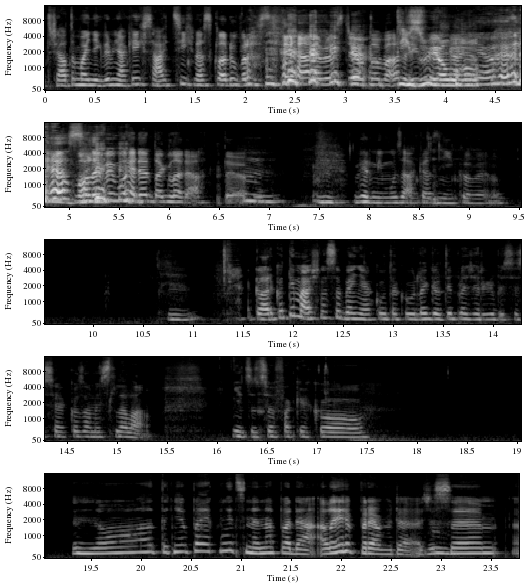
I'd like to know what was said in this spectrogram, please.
třeba to mají někde v nějakých sáčcích na skladu prostě, já nevím, s čeho to má. Týzujou ho. Mohli by mu jeden takhle dát, jo. Mm. Věrnýmu zákazníkovi, no. Mm. A Klárko, ty máš na sebe nějakou takovouhle guilty pleasure, kdyby jsi se jako zamyslela? Něco, co fakt jako... No, teď mě úplně jako nic nenapadá, ale je pravda, že Mm. jsem uh,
